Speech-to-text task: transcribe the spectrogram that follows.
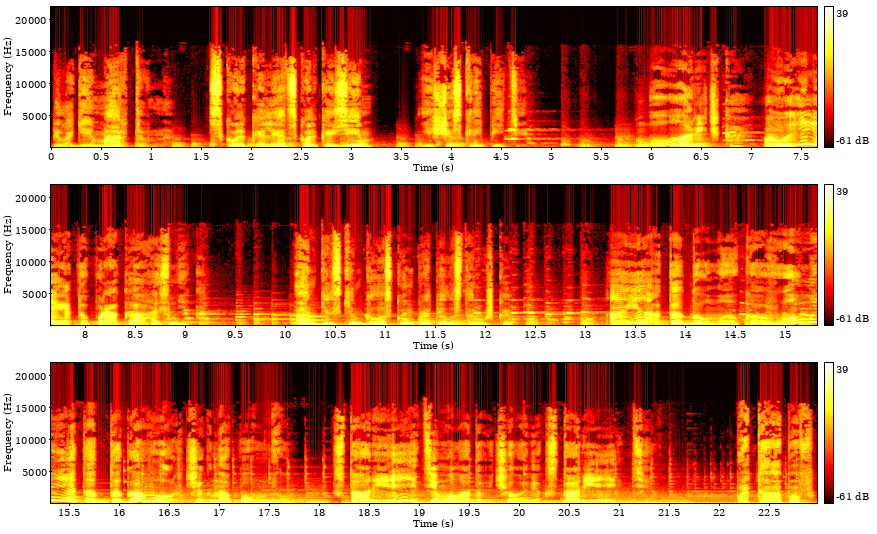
«Пелагея Мартовна, сколько лет, сколько зим, еще скрипите!» «Боречка, вы ли это проказник?» Ангельским голоском пропела старушка. «А я-то думаю, кого мне этот договорчик напомнил? Стареете, молодой человек, стареете!» Потапов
